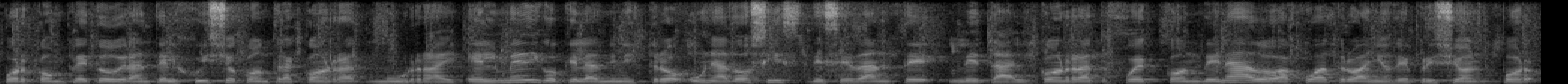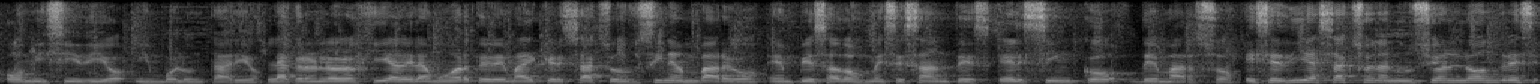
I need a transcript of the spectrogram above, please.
por completo durante el juicio contra Conrad Murray, el médico que le administró una dosis de sedante letal. Conrad fue condenado a cuatro años de prisión por homicidio involuntario. La cronología de la muerte de Michael Jackson, sin embargo, empieza dos meses antes, el 5 de marzo. Ese día Jackson anunció en Londres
